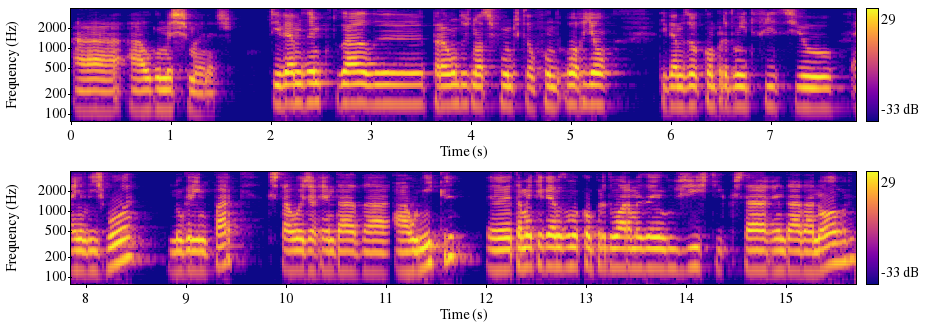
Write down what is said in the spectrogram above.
há, há algumas semanas. Tivemos em Portugal, eh, para um dos nossos fundos, que é o fundo Orion, tivemos a compra de um edifício em Lisboa, no Green Park, que está hoje arrendado à Unicre. Eh, também tivemos uma compra de um armazém logístico que está arrendado à Nobre.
